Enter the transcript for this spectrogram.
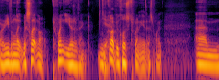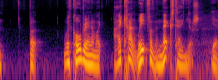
Or even like with Slipknot, 20 years, I think. We've Yeah. got to be close to 20 at this point. Um, but with coldrain, I'm like, I can't wait for the next 10 years. Yeah,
